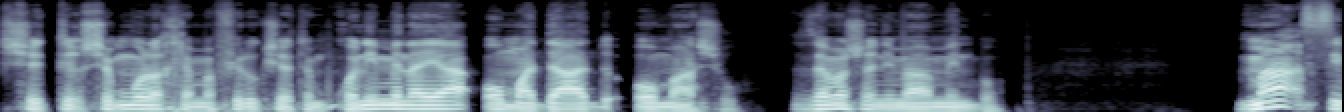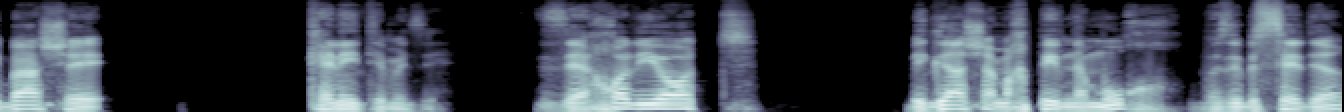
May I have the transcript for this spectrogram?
שתרשמו לכם אפילו כשאתם קונים מניה או מדד או משהו, זה מה שאני מאמין בו. מה הסיבה שקניתם את זה? זה יכול להיות בגלל שהמכפיל נמוך, וזה בסדר,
